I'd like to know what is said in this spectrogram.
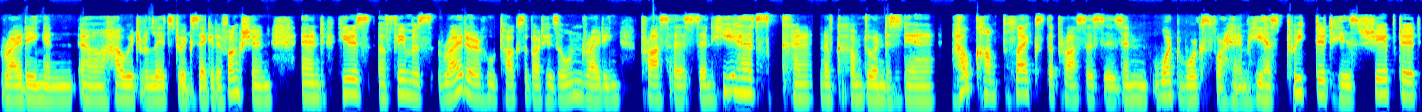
writing and uh, how it relates to executive function. And here's a famous writer who talks about his own writing process. And he has kind of come to understand how complex the process is and what works for him. He has tweaked it, he's shaped it,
